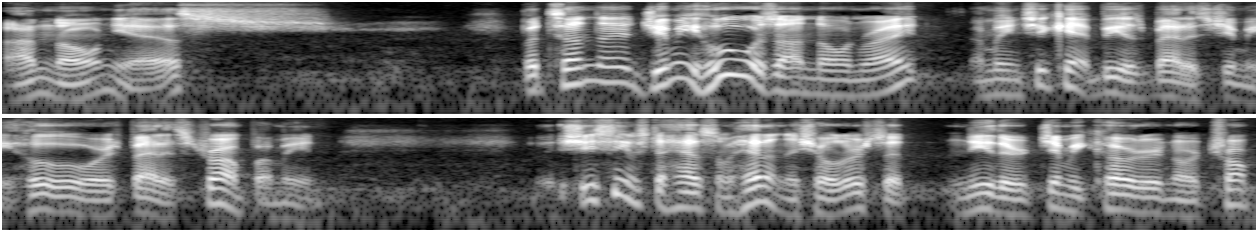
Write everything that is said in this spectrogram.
unknown, yes. But Sunday, uh, Jimmy Who was unknown, right? I mean, she can't be as bad as Jimmy Who or as bad as Trump. I mean, she seems to have some head on the shoulders that neither Jimmy Carter nor Trump,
